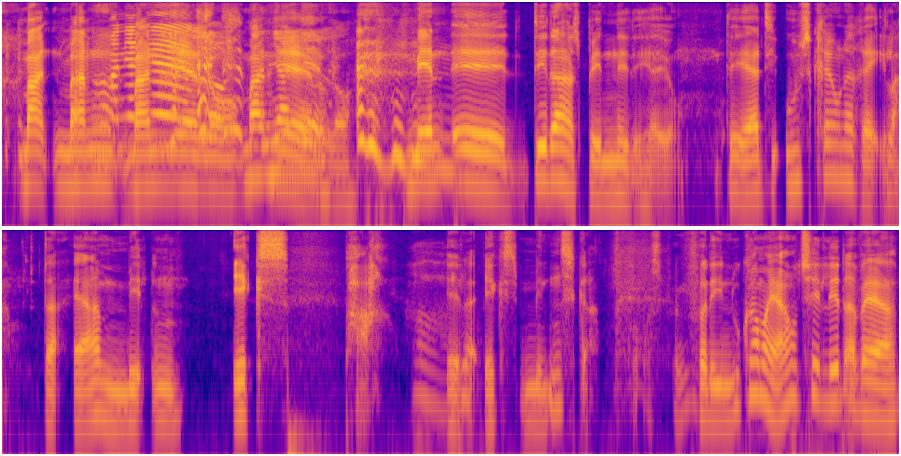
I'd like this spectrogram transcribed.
Man, man, Maniello. Maniello. Men øh, det, der er spændende i det her jo, det er de uskrevne regler, der er mellem eks-par Oh. eller eks-mennesker. Spændende. Fordi nu kommer jeg jo til lidt at være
